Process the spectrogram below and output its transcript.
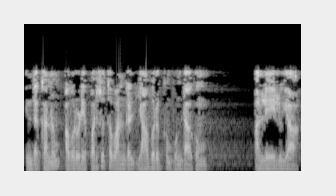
இந்த கணம் அவருடைய பரிசுத்தவான்கள் யாவருக்கும் உண்டாகும். அல்லேலுயா!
